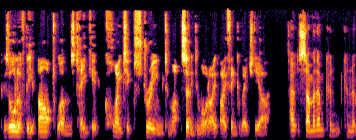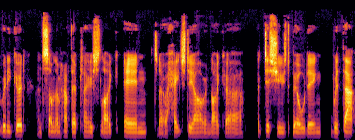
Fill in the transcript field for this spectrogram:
because all of the art ones take it quite extreme to my, certainly to what I, I think of HDR. Oh, some of them can, can look really good, and some of them have their place, like in I don't know a HDR and like a, a disused building with that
